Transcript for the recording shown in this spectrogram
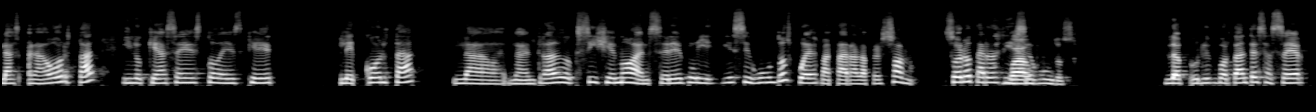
las, la aorta y lo que hace esto es que le corta la, entrada de oxígeno al cerebro y en 10 segundos puedes matar a la persona. Solo tardas 10 segundos. Lo, importante es hacer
